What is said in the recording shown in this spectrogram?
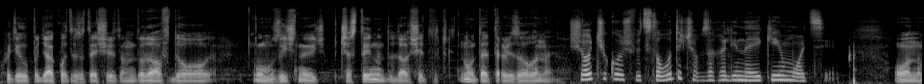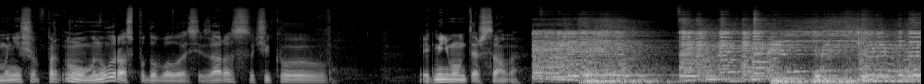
хотіли подякувати за те, що там додав до ну, музичної частини, додав ще ну, театралізоване. Що очікуєш від Славутича взагалі на які емоції? О, ну мені ще ну, минулий раз сподобалось, і зараз очікую як мінімум те ж саме. Thank you.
